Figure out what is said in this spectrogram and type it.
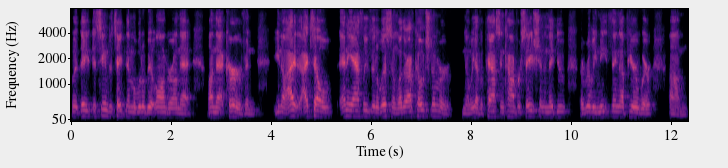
but they it seemed to take them a little bit longer on that on that curve. And you know, I I tell any athlete that'll listen, whether I've coached them or you know, we have a passing conversation, and they do a really neat thing up here where um,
